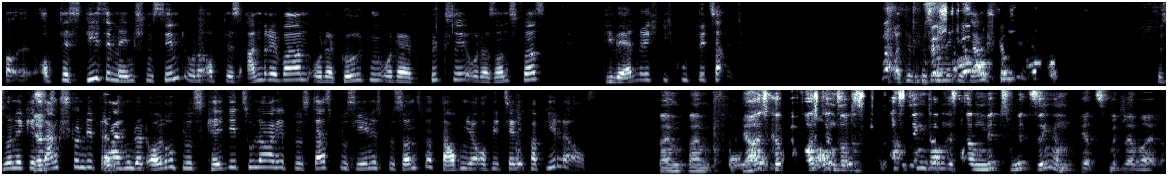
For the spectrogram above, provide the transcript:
ob das diese Menschen sind oder ob das andere waren oder Gurken oder Füchse oder sonst was. Die werden richtig gut bezahlt. Also für so eine Gesangsstunde, für so eine Gesangsstunde 300 Euro plus Kältezulage plus das plus jenes plus sonst was tauchen ja offizielle Papiere auf. Beim, beim, ja, ich könnte mir vorstellen, so das Casting dann ist dann mit, mit Singen jetzt mittlerweile.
